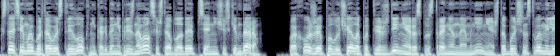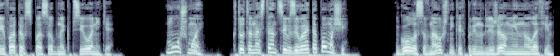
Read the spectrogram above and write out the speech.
Кстати, мой бортовой стрелок никогда не признавался, что обладает псионическим даром. Похоже, получало подтверждение распространенное мнение, что большинство мелиефатов способны к псионике. «Муж мой, кто-то на станции вызывает о помощи!» Голос в наушниках принадлежал Минну Лафин.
